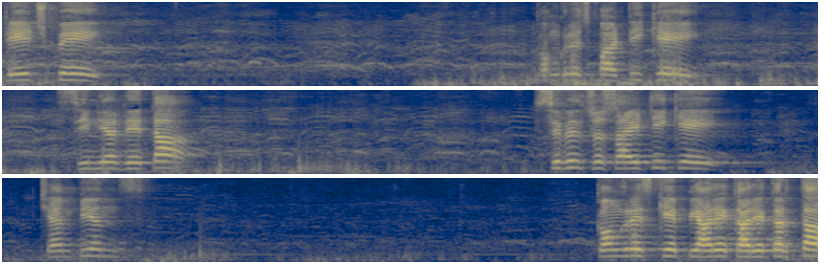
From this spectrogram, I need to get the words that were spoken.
स्टेज पे कांग्रेस पार्टी के सीनियर नेता, सिविल सोसाइटी के चैंपियंस, कांग्रेस के प्यारे कार्यकर्ता,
